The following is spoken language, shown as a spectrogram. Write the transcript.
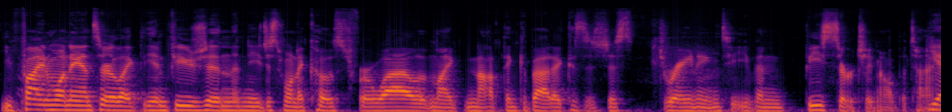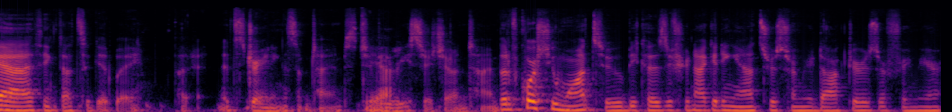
you find one answer like the infusion, then you just want to coast for a while and like not think about it because it's just draining to even be searching all the time. Yeah, I think that's a good way to put it. It's draining sometimes to Yeah. do research on time. But of course, you want to because if you're not getting answers from your doctors or from your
